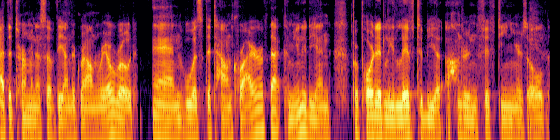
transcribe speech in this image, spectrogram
at the terminus of the Underground Railroad and was the town crier of that community and purportedly lived to be 115 years old.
